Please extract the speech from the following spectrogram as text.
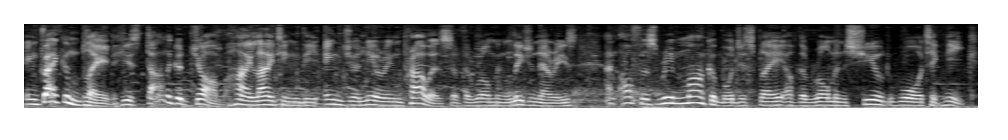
In Dragon Blade, he's done a good job highlighting the engineering prowess of the Roman legionaries and offers remarkable display of the Roman shield war technique.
